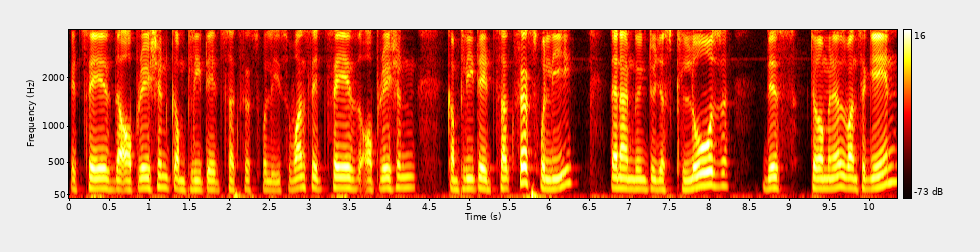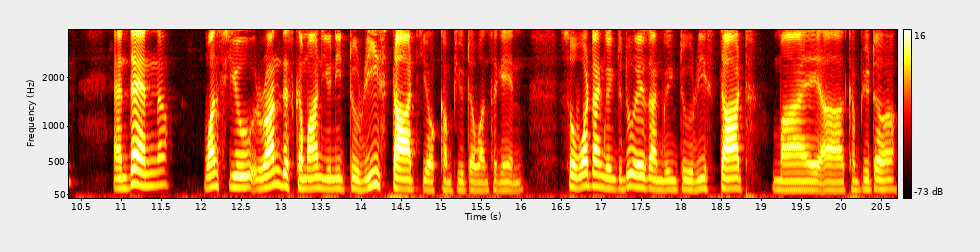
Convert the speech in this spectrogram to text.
it says the operation completed successfully. So once it says operation completed successfully then I'm going to just close this terminal once again. And then once you run this command you need to restart your computer once again so what I'm going to do is I'm going to restart my uh, computer.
